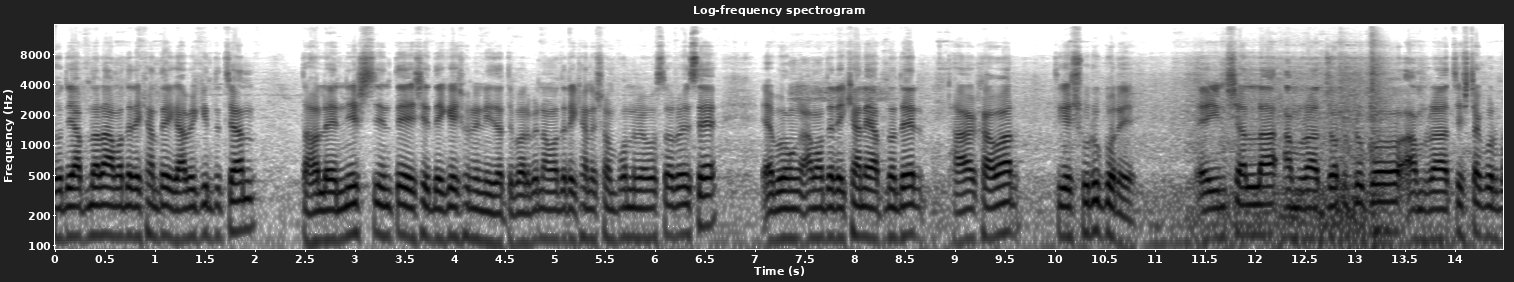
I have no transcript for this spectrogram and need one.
যদি আপনারা আমাদের এখান থেকে গাভী কিনতে চান, তাহলে নিশ্চিন্তে এসে দেখে শুনে নিয়ে যেতে পারবেন। আমাদের এখানে সম্পূর্ণ ব্যবস্থা রয়েছে এবং আমাদের এখানে আপনাদের থাকা খাওয়ার থেকে শুরু করে ইনশাল্লাহ আমরা যতটুকু আমরা চেষ্টা করব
